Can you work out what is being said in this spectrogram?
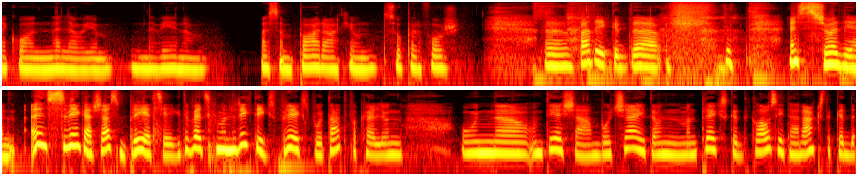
neko neļaujam nevienam, esam pārāki un superforši. Patīk, kad es šodien, es vienkārši esmu priecīga, tāpēc, ka man ir riktīgs prieks būt atpakaļ un, un, uh, un tiešām būt šeit, un man prieks, kad klausītāji raksta, kad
